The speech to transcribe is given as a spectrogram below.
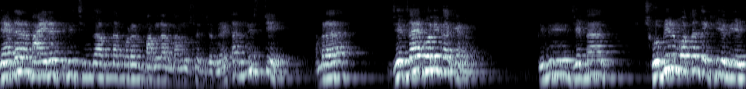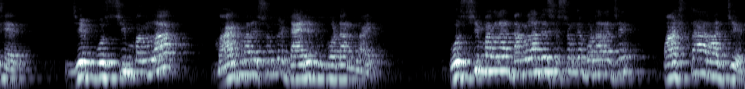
জ্ঞানের বাইরে তিনি চিন্তা ভাবনা করেন বাংলার মানুষের জন্য। এটা নিশ্চিত। আমরা যে যাই বলি না কেন, তিনি যেটা ছবির মতো দেখিয়ে দিয়েছেন যে পশ্চিম বাংলা মায়ানমারের সঙ্গে ডাইরেক্ট বর্ডার নাই। পশ্চিম বাংলার বাংলাদেশের সঙ্গে বর্ডার আছে। পাঁচটা রাজ্যের,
